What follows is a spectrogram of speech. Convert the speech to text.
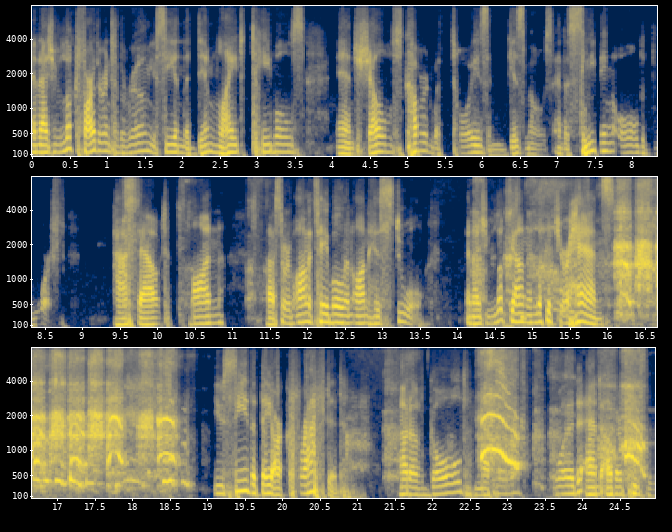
And as you look farther into the room, you see in the dim light tables and shelves covered with toys and gizmos, and a sleeping old dwarf passed out on uh, sort of on a table and on his stool. And as you look down and look at your hands, you see that they are crafted out of gold, metal, wood, and other pieces.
